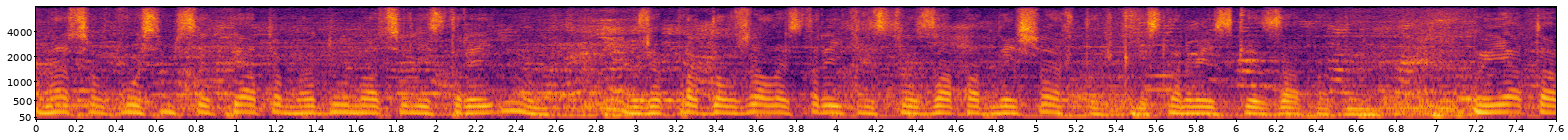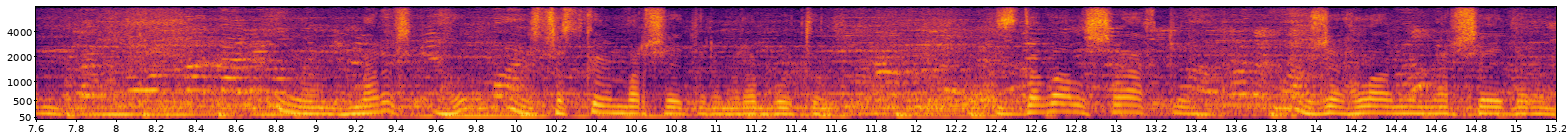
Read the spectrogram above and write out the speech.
На, начал в 85 году начали строить, ну, уже продолжалось строительство западной шахты, Красноармейская западная. Ну, я там ну, марш, участковым маршейдером работал. Сдавал шахту, уже главным маршейдером.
